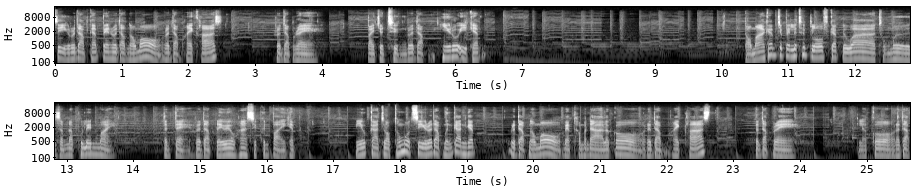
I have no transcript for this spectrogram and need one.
4 ระดับครับ เป็นระดับ normal ระดับ high class ระดับ rare ไปจนถึงระดับ Hero อีกครับต่อมาครับจะเป็น Letter Glove ครับหรือว่าถุงมือสำหรับผู้เล่นใหม่ ตั้งแต่ระดับเลเวล 50 ขึ้นไปครับ มีโอกาสดรอปทั้งหมด 4 ระดับเหมือนกันครับ ระดับ normal แบบธรรมดา แล้วก็ระดับ high class ระดับ rare แล้วก็ระดับ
